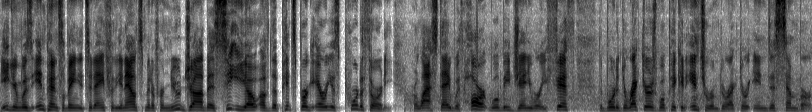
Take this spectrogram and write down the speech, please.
Eagan was in Pennsylvania today for the announcement of her new job as CEO of the Pittsburgh area's Port Authority. Her last day with Hart will be January 5th. The board of directors will pick an interim director in December.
